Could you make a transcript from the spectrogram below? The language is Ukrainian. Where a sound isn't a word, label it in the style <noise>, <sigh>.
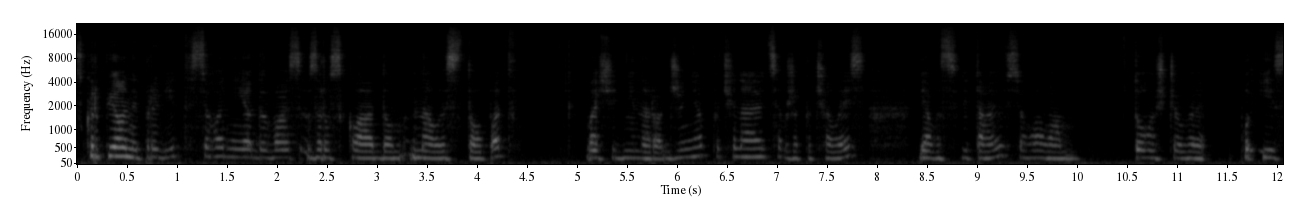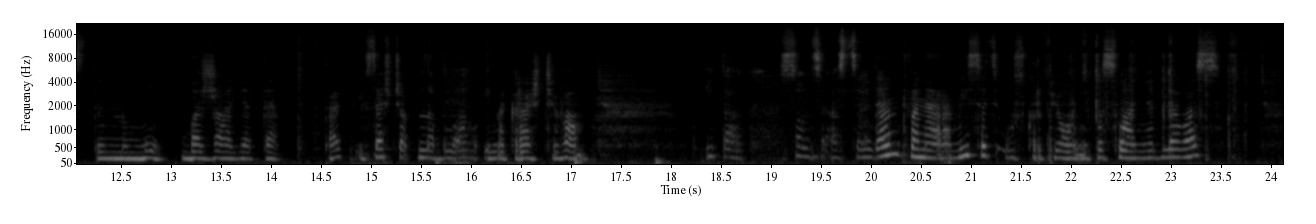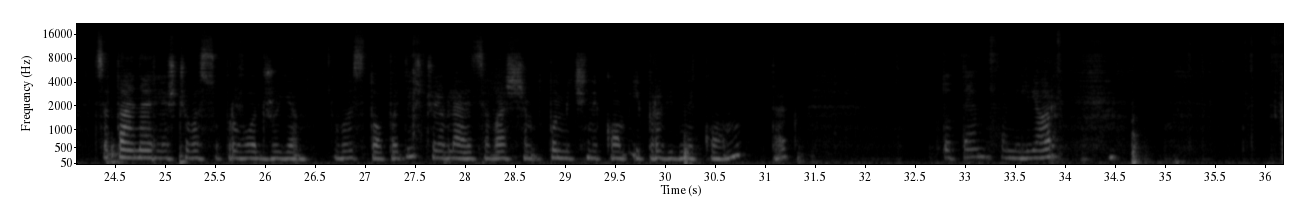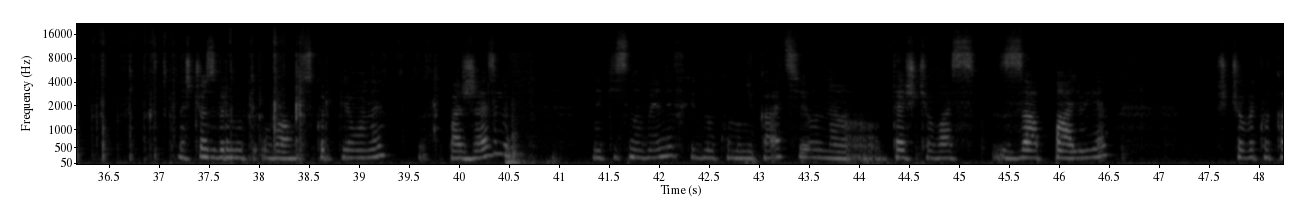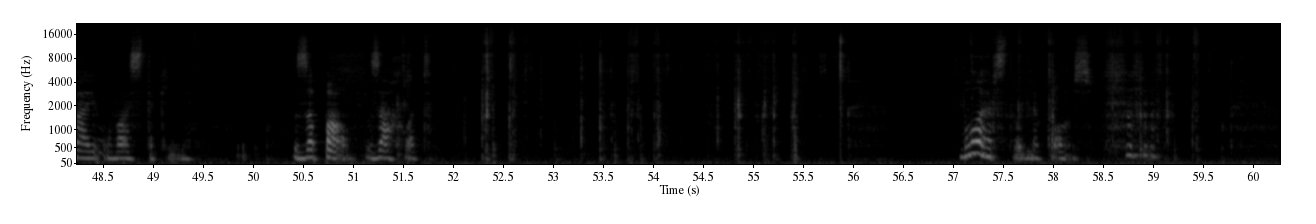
Скорпіони, привіт! Сьогодні я до вас з розкладом на листопад. Ваші дні народження починаються, вже почались. Я вас вітаю, всього вам того, що ви по-істинному бажаєте. Так? І все, що на благо і на краще вам. І так, Сонце Асцендент, Венера, місяць у Скорпіоні. Послання для вас. Це та енергія, що вас супроводжує в листопаді, що є вашим помічником і провідником. Так? Тотем, фамільяр. На що звернути увагу скорпіони? Паж жезлів, на якісь новини, вхідну комунікацію, на те, що вас запалює, що викликає у вас такий запал, захват. Блогерство для когось.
